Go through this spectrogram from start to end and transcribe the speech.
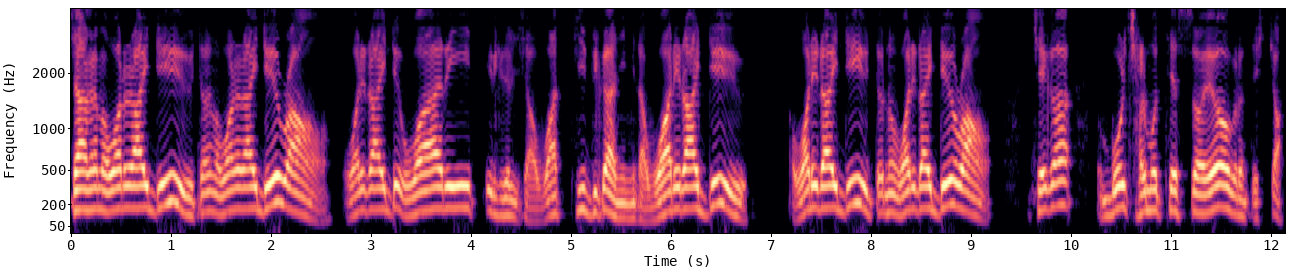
자, 그러면 what did I do? 또는 what did I do wrong? What did I do? What did 이렇게 들리죠. What did가 아닙니다. What did I do? What did I do? 또는 what did I do wrong? 제가 뭘 잘못했어요? 그런 뜻이죠.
